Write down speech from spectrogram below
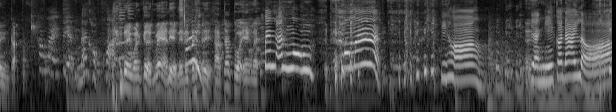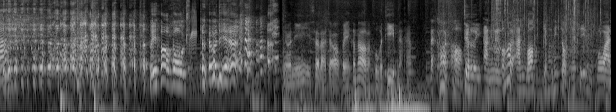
ตื่นก่อน ทำไมเตี๋ยถึงได้ของขวัญ ในวันเกิดแม่เนี่ยเนี่ยเนี่ยถามเจ้าตัวเองเลย เป็นอันงง งงมาก พี่ห้อง อย่างนี้ก็ได้เหรอ พี่หอกบอกเลยวันเนี้ยเดี๋ยววันนี้อิสระจะออกไปข้างนอกกับครูประทีปนะครับ แต่ก่อนออกเจออีกอันหนึ่งโอ้ยอันบ็อกยังไม่จบไม่สิ้นเมื่อวาน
